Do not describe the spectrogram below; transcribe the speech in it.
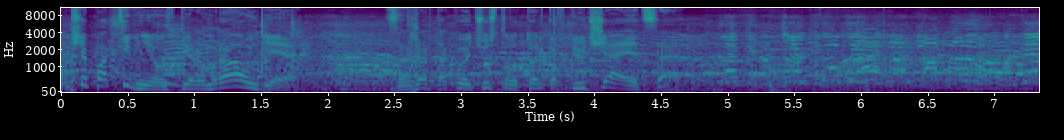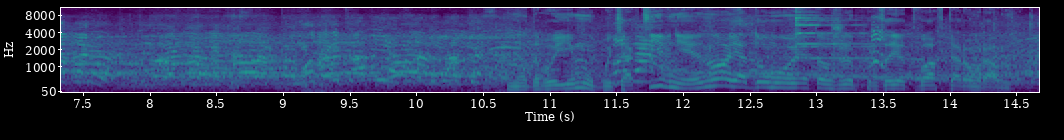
Вообще поактивнее он в первом раунде. Санжар такое чувство только включается. Надо бы ему быть активнее, но я думаю, это уже произойдет во втором раунде.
